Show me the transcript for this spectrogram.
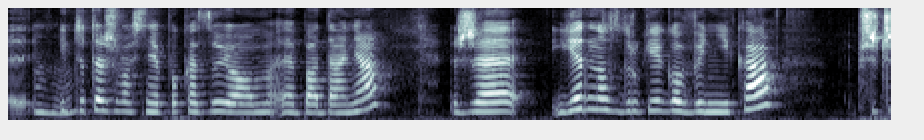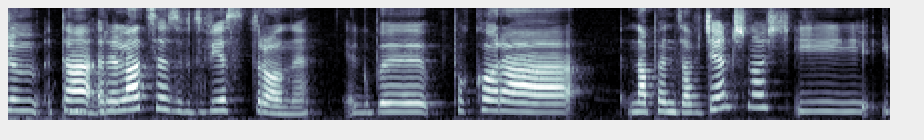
Y, Mhm. I to też właśnie pokazują badania, że jedno z drugiego wynika, przy czym ta Mhm. relacja jest w dwie strony. Jakby pokora napędza wdzięczność i, i, i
